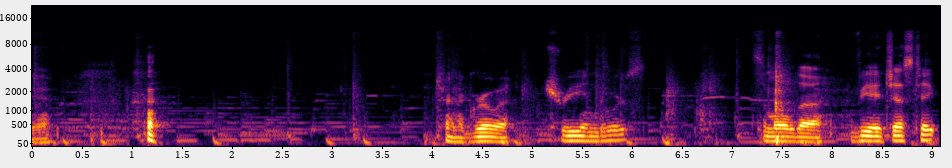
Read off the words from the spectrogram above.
Yeah. Trying to grow a tree indoors. Some old uh, VHS tape.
